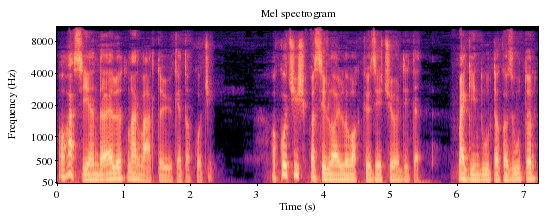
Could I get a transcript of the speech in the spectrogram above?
A hacienda előtt már várta őket a kocsi. A kocsis a szilajlovak közé csördített. Megindultak az úton,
